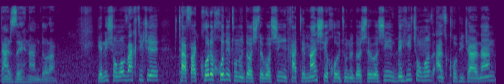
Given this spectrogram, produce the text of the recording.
در ذهنم دارم. یعنی شما وقتی که تفکر خودتون رو داشته باشین خط مشی خودتون رو داشته باشین به هیچ عنوان از کپی کردن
